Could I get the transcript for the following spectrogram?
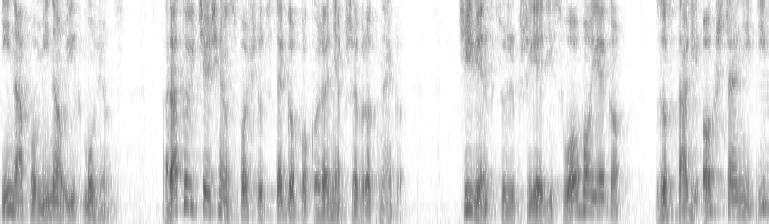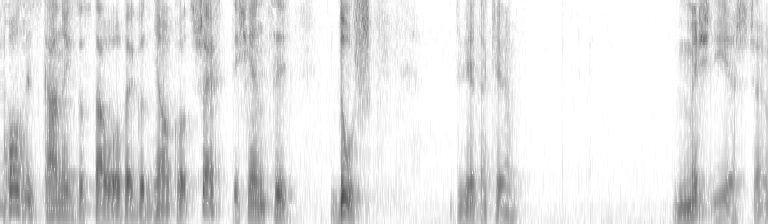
i napominał ich, mówiąc: Ratujcie się spośród tego pokolenia przewrotnego. Ci więc, którzy przyjęli słowo Jego, zostali ochrzczeni i pozyskanych zostało owego dnia około trzech tysięcy dusz. Dwie takie myśli jeszcze,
